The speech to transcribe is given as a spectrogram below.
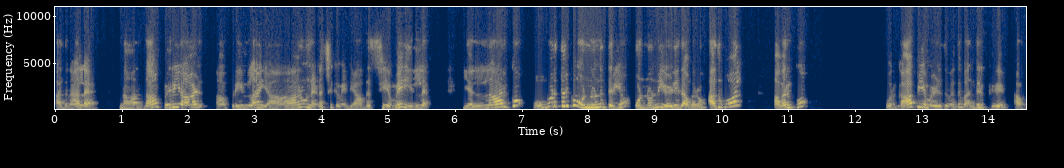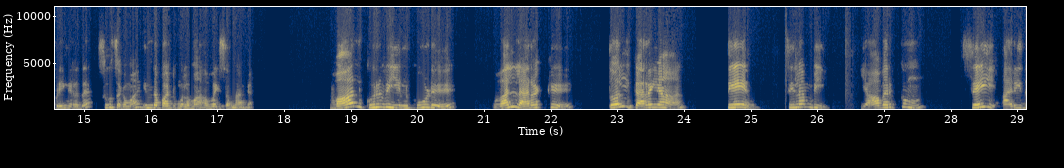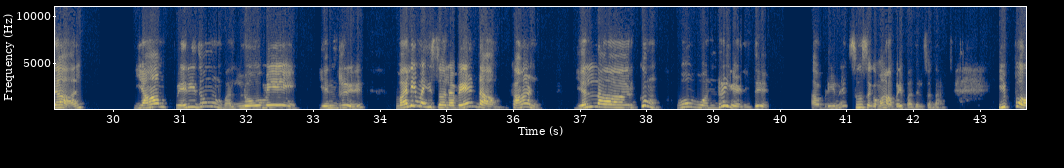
அதனால நான் தான் பெரிய ஆள் அப்படின்லாம் யாரும் நினைச்சுக்க வேண்டிய அவசியமே இல்ல. எல்லாருக்கும் ஒவ்வொருத்தருக்கும் ஒன்னொன்னு தெரியும் ஒன்னொன்னு எளிதா வரும். அதுபோல் அவருக்கும் ஒரு காப்பியம் எழுதுவது வந்திருக்கு அப்படிங்கிறத சூசகமா இந்த பாட்டு மூலமா அவ்வை சொன்னாங்க. வான் குருவியின் கூடு வல் அரக்கு தொல் கரையான் தேன் சிலம்பி யாவர்க்கும் செய் அறிதால் யாம் பெரிதும் வல்லோமே என்று வலிமை சொல்ல வேண்டாம் காண் எல்லாருக்கும் ஒவ்வொன்று எளிது அப்படின்னு சூசகமா அவை பதில் சொன்னாங்க. இப்போ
